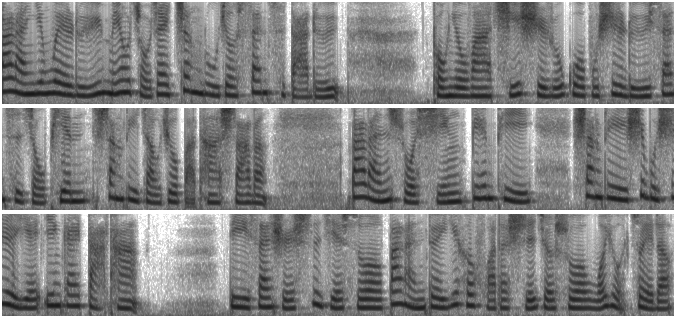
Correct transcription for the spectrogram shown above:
巴兰因为驴没有走在正路，就三次打驴。朋友啊，其实如果不是驴三次走偏，上帝早就把他杀了。巴兰所行偏僻，上帝是不是也应该打他？第三十四节说，巴兰对耶和华的使者说：“我有罪了，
